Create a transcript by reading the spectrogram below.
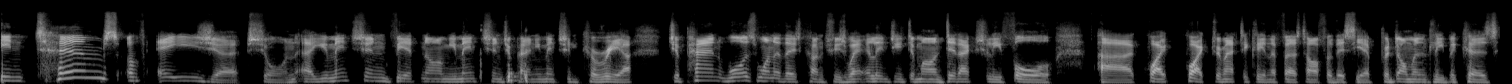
In terms of Asia, Sean, uh, you mentioned Vietnam, you mentioned Japan, you mentioned Korea. Japan was one of those countries where LNG demand did actually fall uh, quite quite dramatically in the first half of this year, predominantly because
